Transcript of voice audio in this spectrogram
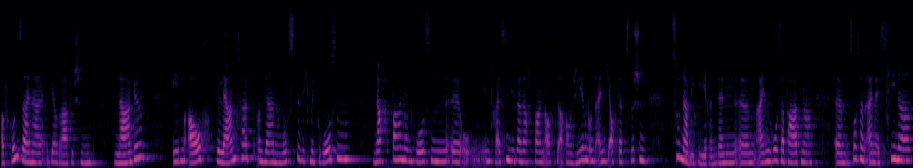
aufgrund seiner geografischen Lage eben auch gelernt hat und lernen musste, sich mit großen Nachbarn und großen äh, Interessen dieser Nachbarn auch zu arrangieren und eigentlich auch dazwischen zu navigieren. Denn ähm, ein großer Partner ähm, ist Russland, einer ist China,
